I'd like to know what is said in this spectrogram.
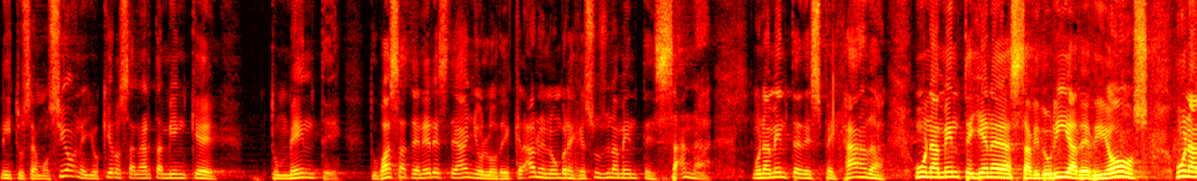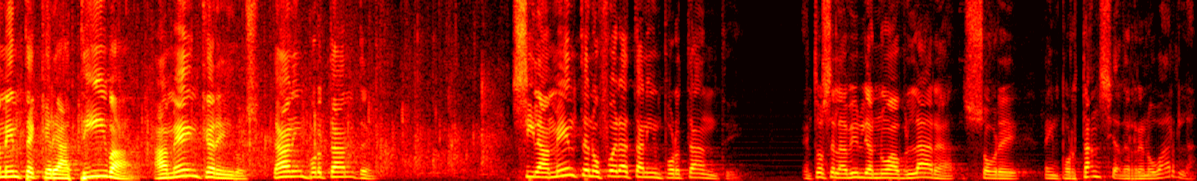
ni tus emociones, yo quiero sanar también que tu mente. Tú vas a tener este año, lo declaro en nombre de Jesús, una mente sana, una mente despejada, una mente llena de la sabiduría de Dios, una mente creativa. Amén, queridos. Tan importante. Si la mente no fuera tan importante, entonces la Biblia no hablara sobre la importancia de renovarla.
